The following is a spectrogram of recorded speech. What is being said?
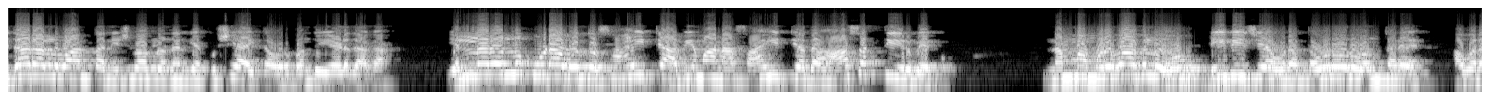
ಇದಾರಲ್ವಾ ಅಂತ ನಿಜವಾಗ್ಲೂ ನನಗೆ ಖುಷಿ ಆಯ್ತು ಅವ್ರು ಬಂದು ಹೇಳಿದಾಗ. ಎಲ್ಲರಲ್ಲೂ ಕೂಡ ಒಂದು ಸಾಹಿತ್ಯ, ಅಭಿಮಾನ, ಸಾಹಿತ್ಯದ ಆಸಕ್ತಿ ಇರಬೇಕು. ನಮ್ಮ ಮುಳಬಾಗಲು ಡಿ ವಿ ಜಿ ಅವರ ತವರೂರು ಅಂತಾರೆ. ಅವರ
